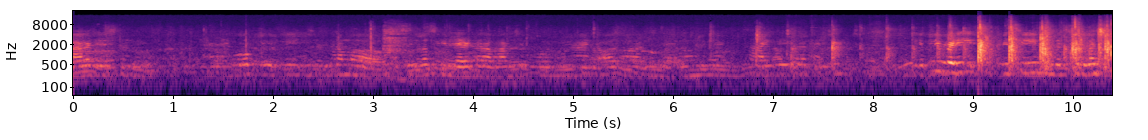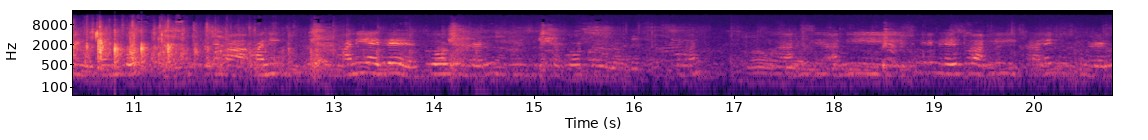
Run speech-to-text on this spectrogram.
బాగా చేస్తున్నాను hope you will become a silver screen director అవ్వాలని చెప్పుకుంటున్నాను and also Sai Tejla, thank you. Everybody should be seen in the silver screen also. మా మనీ మనీ అయితే ఫ్లోర్ ఉంటాడు సపోర్ట్ సుమన్ అన్ని scene- అన్ని షూటింగ్ డేస్లో అన్ని తనే చూసుకుంటాడు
